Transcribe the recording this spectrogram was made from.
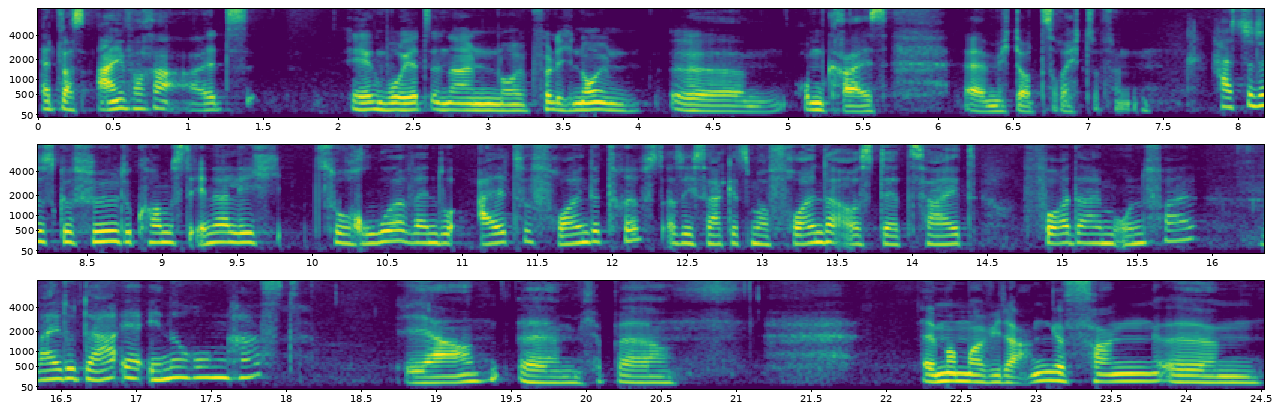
etwas einfacher als irgendwo jetzt in einem neuen, völlig neuen äh, Umkreis äh, mich dort zurechtzufinden. Hast du das Gefühl, du kommst innerlich zur Ruhe, wenn du alte Freunde triffst? Also ich sage jetzt mal Freunde aus der Zeit vor deinem Unfall, weil du da Erinnerungen hast? Ja, ähm, ich habe ja immer mal wieder angefangen. Ähm,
